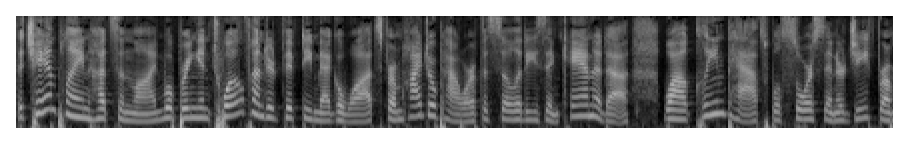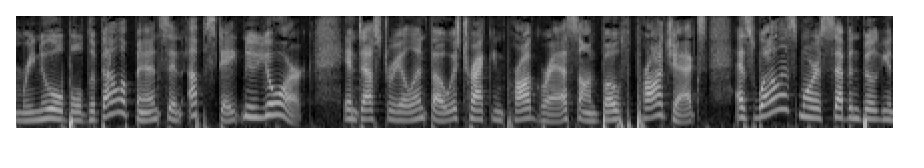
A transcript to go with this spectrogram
The Champlain Hudson line will bring in 1,250 megawatts from hydropower facilities in Canada, while Clean Path will source energy from renewable developments in upstate New York. Industrial Info is tracking progress on both projects, as well as more than $7 billion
